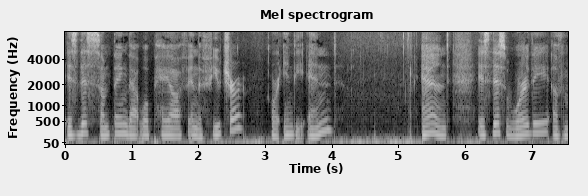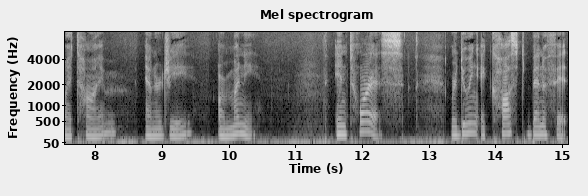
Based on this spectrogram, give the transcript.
Is this something that will pay off in the future or in the end? And is this worthy of my time, energy, or money? In Taurus, we're doing a cost benefit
